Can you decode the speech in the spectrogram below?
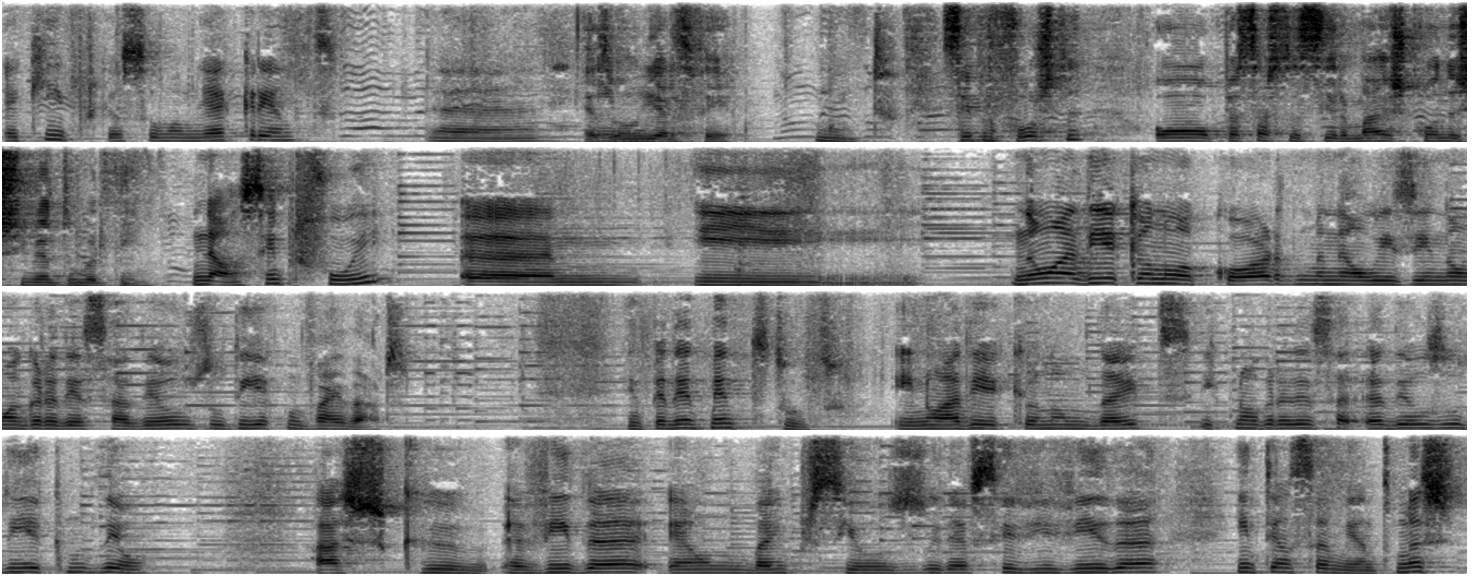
aqui, porque eu sou uma mulher crente. Ah, És uma mulher de fé. Muito. Sempre foste ou passaste a ser mais com o nascimento do Martim? Não, sempre fui. hum, e não há dia que eu não acorde, Manel Luís, e não agradeça a Deus o dia que me vai dar. Independentemente de tudo. E não há dia que eu não me deite e que não agradeça a Deus o dia que me deu. Acho que a vida é um bem precioso e deve ser vivida intensamente. Mas,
